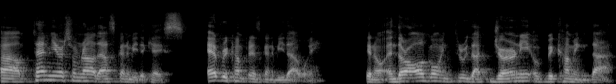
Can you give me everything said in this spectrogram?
Uh, 10 years from now, that's going to be the case. Every company is going to be that way, you know, and they're all going through that journey of becoming that.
